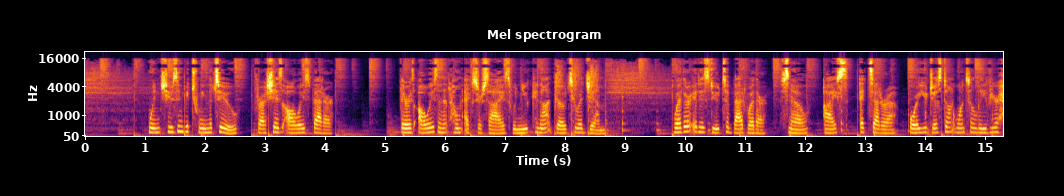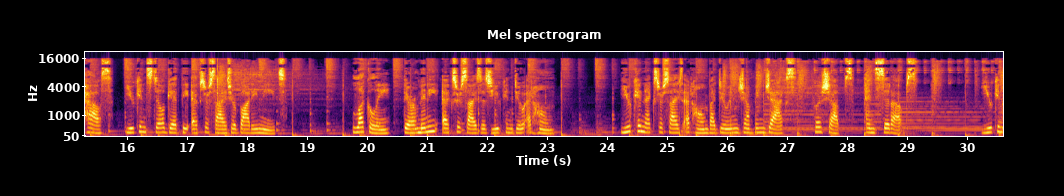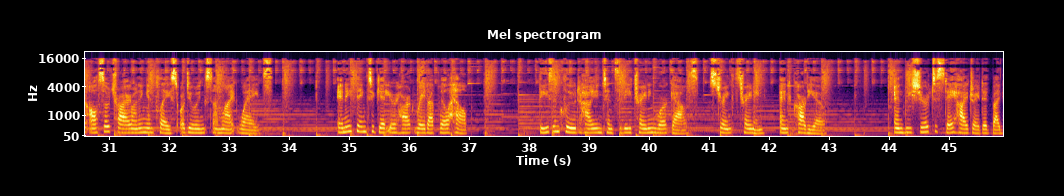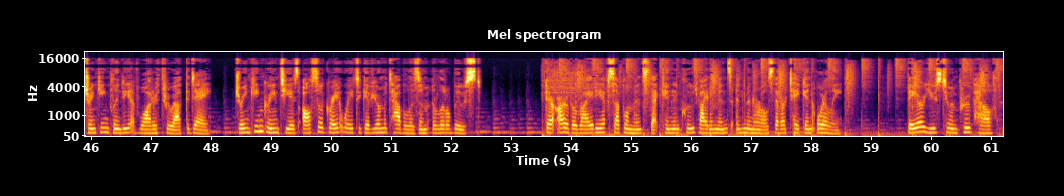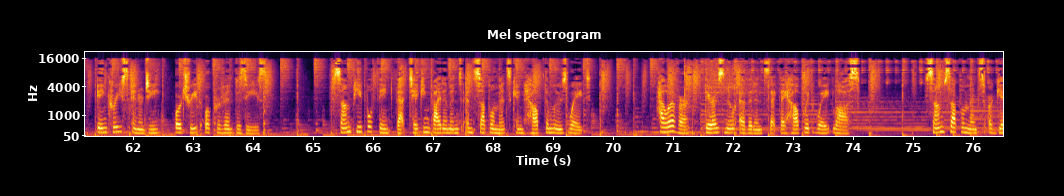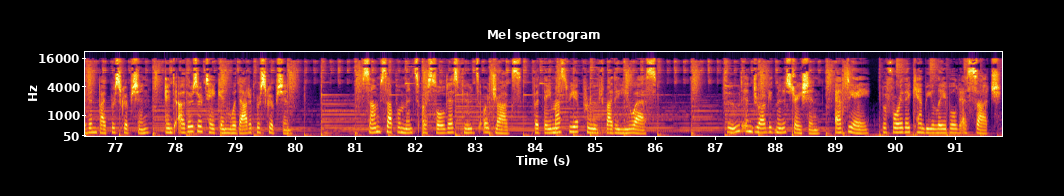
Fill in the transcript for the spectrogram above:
When choosing between the two, fresh is always better. There is always an at home exercise when you cannot go to a gym. Whether it is due to bad weather, snow, ice, etc., or you just don't want to leave your house, you can still get the exercise your body needs. Luckily, there are many exercises you can do at home. You can exercise at home by doing jumping jacks, push ups, and sit ups. You can also try running in place or doing some light weights. Anything to get your heart rate up will help. These include high intensity training workouts, strength training, and cardio. And be sure to stay hydrated by drinking plenty of water throughout the day. Drinking green tea is also a great way to give your metabolism a little boost. There are a variety of supplements that can include vitamins and minerals that are taken orally. They are used to improve health, increase energy, or treat or prevent disease. Some people think that taking vitamins and supplements can help them lose weight. However, there is no evidence that they help with weight loss. Some supplements are given by prescription, and others are taken without a prescription. Some supplements are sold as foods or drugs, but they must be approved by the U.S. Food and Drug Administration, FDA, before they can be labeled as such.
